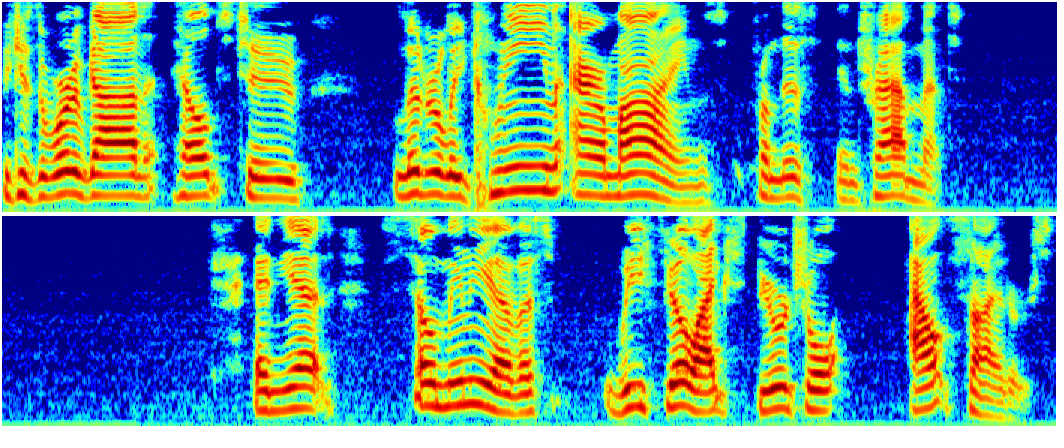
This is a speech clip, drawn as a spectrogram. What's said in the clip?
because the Word of God helps to literally clean our minds from this entrapment. And yet, so many of us, we feel like spiritual outsiders.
